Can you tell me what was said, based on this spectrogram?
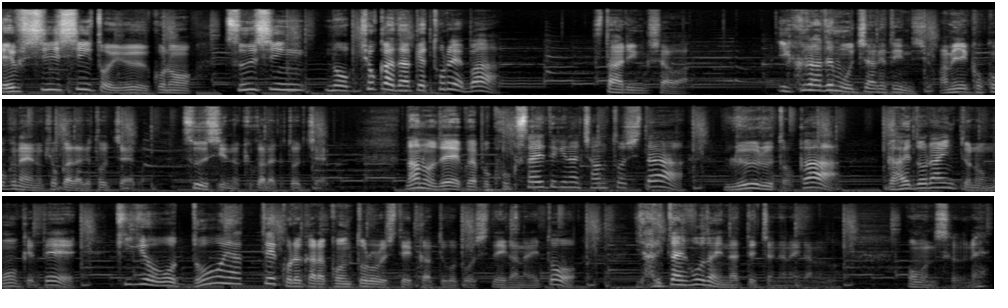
FCC というこの通信の許可だけ取ればスターリング社はいくらでも打ち上げていいんですよ。アメリカ国内の許可だけ取っちゃえば。通信の許可だけ取っちゃえば。なのでやっぱ国際的なちゃんとしたルールとかガイドラインというのを設けて企業をどうやってこれからコントロールしていくかということをしていかないとやりたい放題になっていっちゃうんじゃないかなと思うんですけどね。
